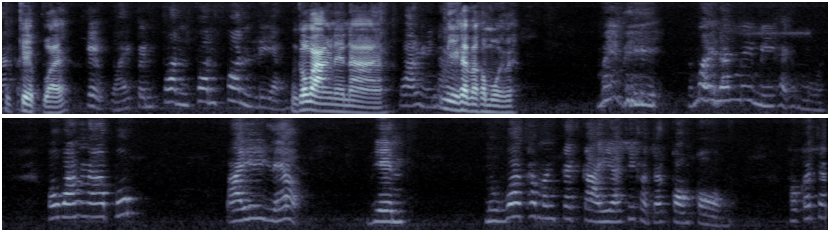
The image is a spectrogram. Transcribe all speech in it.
ยัดไปเก็บไว้ เก็บไว้เป็นฟ่อนฟ่อนฟ่อนเรียง มันก็วางในนาวางอย่างมีนั้นใครมาขโมยไหมไม่มีทำไมนั้นไม่มีใครขโมย พอวางนาปุ๊บไปแล้ว เย็น หนูว่าถ้ามันไกลๆอะที่เขาจะกองกองเขาก็จะ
